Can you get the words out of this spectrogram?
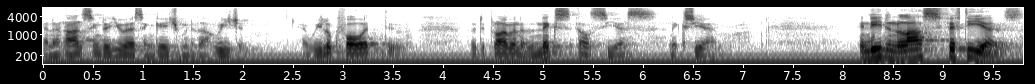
and enhancing the U.S. engagement with our region. And we look forward to the deployment of the next LCS next year. Indeed, in the last 50 years,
